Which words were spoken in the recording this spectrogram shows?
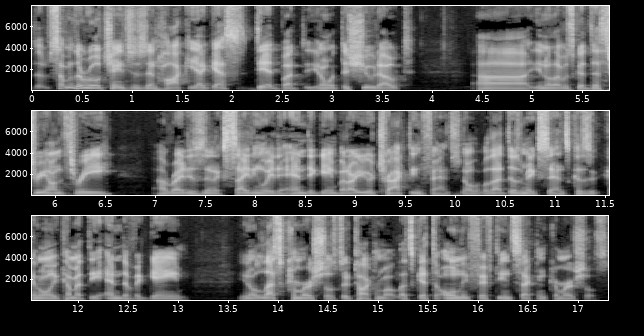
the, some of the rule changes in hockey, I guess, did, but you know, with the shootout, uh, you know, that was good. The three on three, uh, right, is an exciting way to end a game. But are you attracting fans? You know, well, that doesn't make sense because it can only come at the end of a game you know, less commercials. They're talking about let's get to only 15 second commercials.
